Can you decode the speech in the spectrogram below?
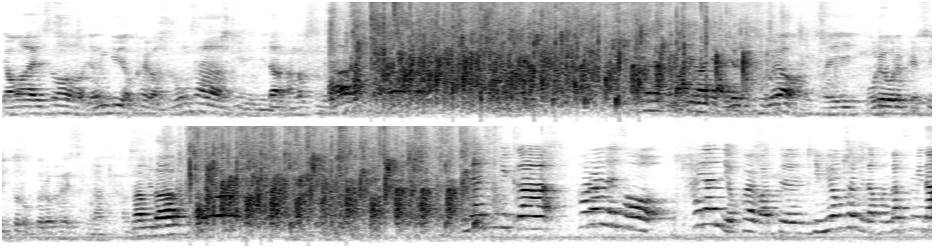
영화에서 연기 역할 맡은 홍사빈입니다. 반갑습니다. 많이 많이 알려주시고요. 저희 오래오래 뵐 수 있도록 노력하겠습니다. 감사합니다. 안녕하십니까. 파란에서 하얀 역할 맡은 김형서입니다. 반갑습니다.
